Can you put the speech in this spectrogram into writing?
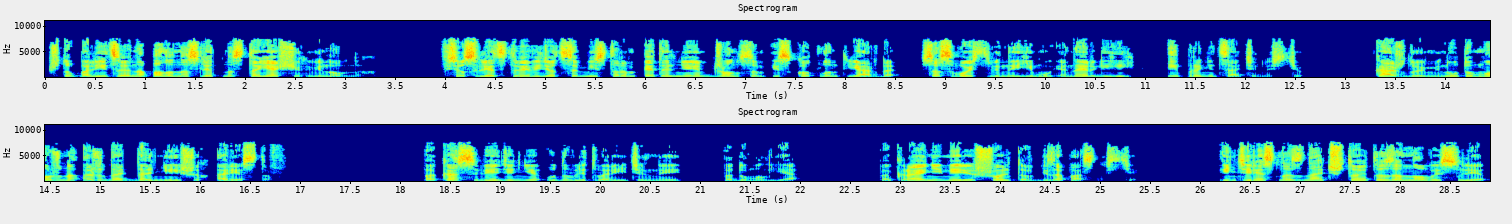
что полиция напала на след настоящих виновных. Все следствие ведется мистером Этельнеем Джонсом из Скотланд-Ярда со свойственной ему энергией и проницательностью. Каждую минуту можно ожидать дальнейших арестов. Пока сведения удовлетворительные, — подумал я. По крайней мере, Шольта в безопасности. Интересно знать, что это за новый след,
